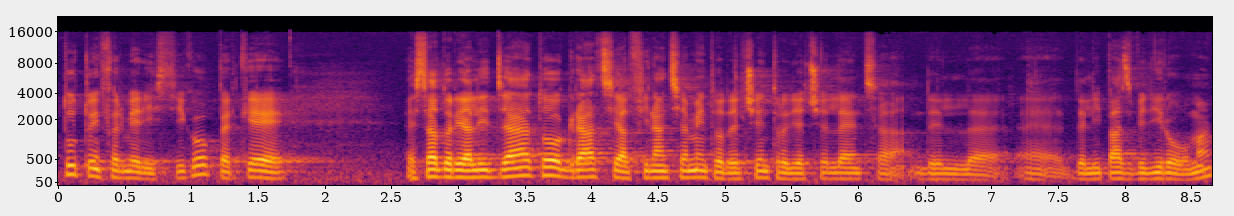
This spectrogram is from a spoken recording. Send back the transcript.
tutto infermieristico perché è stato realizzato grazie al finanziamento del centro di eccellenza del, eh, dell'IPASV di Roma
